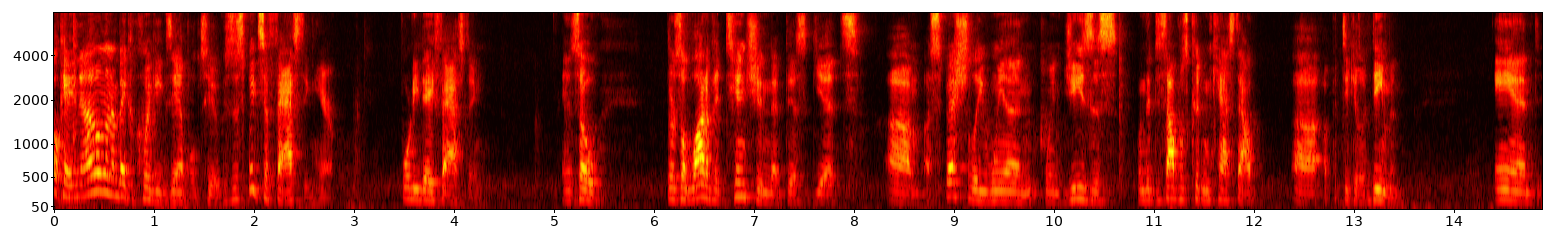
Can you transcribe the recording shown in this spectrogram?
Okay, now I want to make a quick example too, because this speaks of fasting here 40 day fasting. And so there's a lot of attention that this gets um, especially when when Jesus, when the disciples couldn't cast out uh, a particular demon, and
